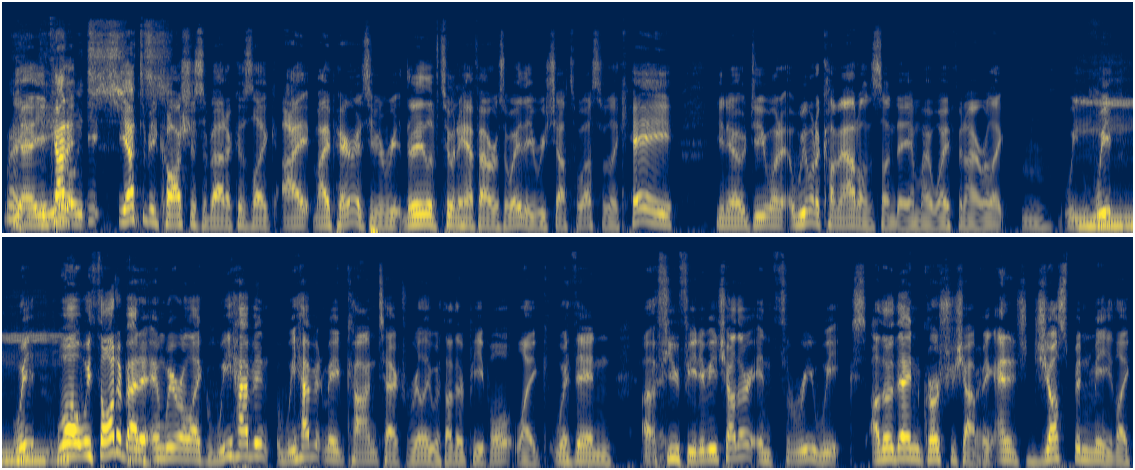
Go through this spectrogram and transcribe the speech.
right. yeah, you know, kind of you, have to be cautious about it because like I my parents even re- they live two and a half hours away. They reached out to us. They're like, hey, you know, do you want to? We want to come out on Sunday. And my wife and I were like, mm, we we we Mm. well we thought about it and we were like we haven't we haven't made contact really with other people like within a Right. few feet of each other in three weeks other than grocery shopping Right. and it's just been me like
